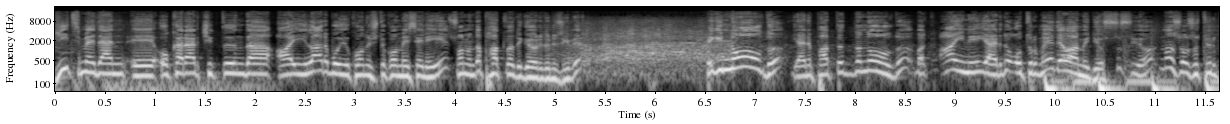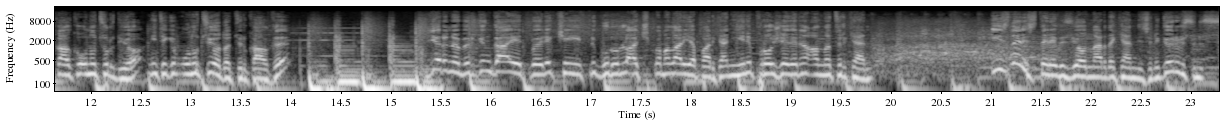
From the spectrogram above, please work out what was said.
gitmeden e, o karar çıktığında aylar boyu konuştuk o meseleyi. Sonunda patladı gördüğünüz gibi. Peki ne oldu? Yani patladı da ne oldu? Bak aynı yerde oturmaya devam ediyor. Susuyor. Nasıl olsa Türk halkı unutur diyor. Nitekim unutuyor da Türk halkı. Yarın öbür gün gayet böyle keyifli, gururlu açıklamalar yaparken, yeni projelerini anlatırken izleriz televizyonlarda kendisini görürsünüz.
